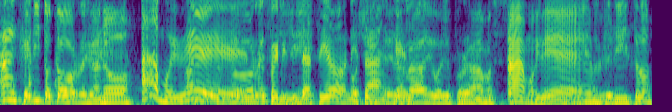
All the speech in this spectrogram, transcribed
Angelito Torres ganó. Ah, muy bien. Angelito Torres, sí. Felicitaciones, Oyente de la Ángel. radio, varios programas. sí. Ah, muy Gracias, bien. Angelito.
